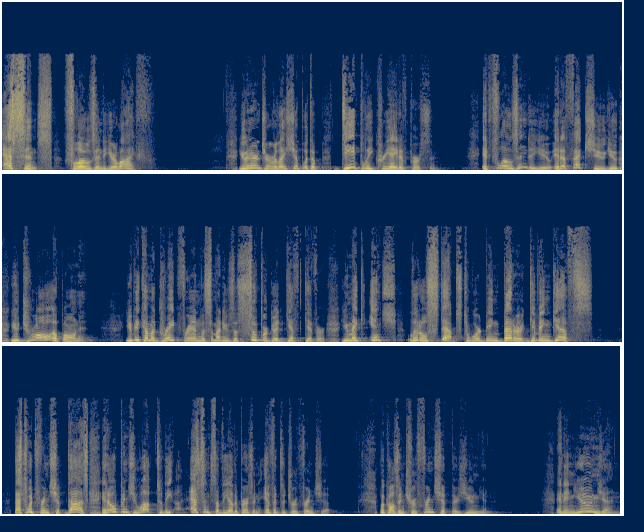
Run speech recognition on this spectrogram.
essence flows into your life. You enter into a relationship with a deeply creative person It flows into you, it affects you, you, you draw upon it. You become a great friend with somebody who's a super good gift giver. You make inch little steps toward being better at giving gifts. That's what friendship does. It opens you up to the essence of the other person if it's a true friendship. Because in true friendship, there's union. And in union,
